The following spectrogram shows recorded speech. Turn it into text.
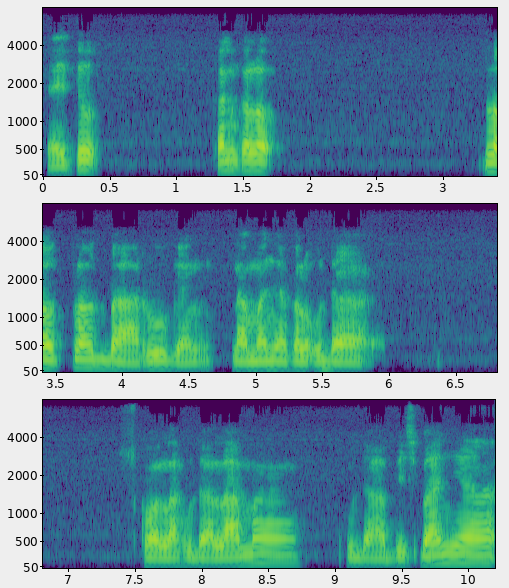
Ya itu kan kalau pelaut-pelaut baru geng namanya kalau udah sekolah udah lama udah habis banyak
